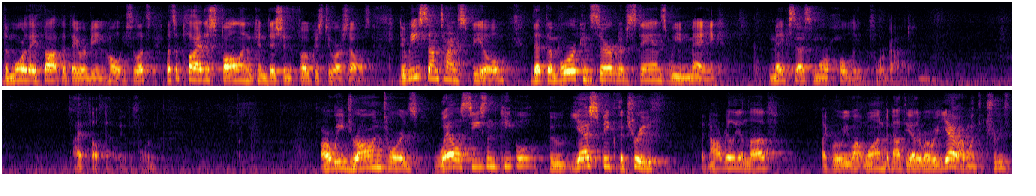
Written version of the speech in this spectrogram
the more they thought that they were being holy. So let's let's apply this fallen condition focus to ourselves. Do we sometimes feel that the more conservative stands we make makes us more holy before God? I've felt that way before. Are we drawn towards well seasoned people who, yes, speak the truth, but not really in love? Like where we want one but not the other, where we, yeah, I want the truth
